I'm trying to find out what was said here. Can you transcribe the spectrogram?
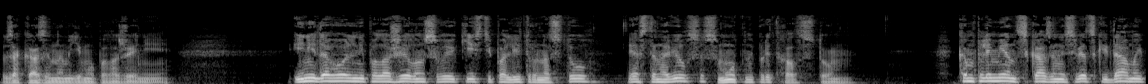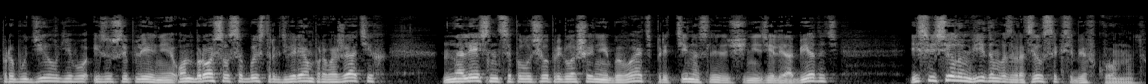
в заказанном ему положении. И недовольный положил он свою кисть и палитру на стул и остановился смутно пред холстом. Комплимент, сказанный светской дамой, пробудил его из усыпления. Он бросился быстро к дверям провожать их, на лестнице получил приглашение бывать, прийти на следующей неделе обедать и с веселым видом возвратился к себе в комнату.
